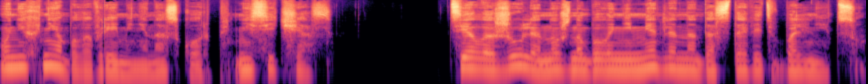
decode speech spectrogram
У них не было времени на скорбь, не сейчас. Тело Жуля нужно было немедленно доставить в больницу.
